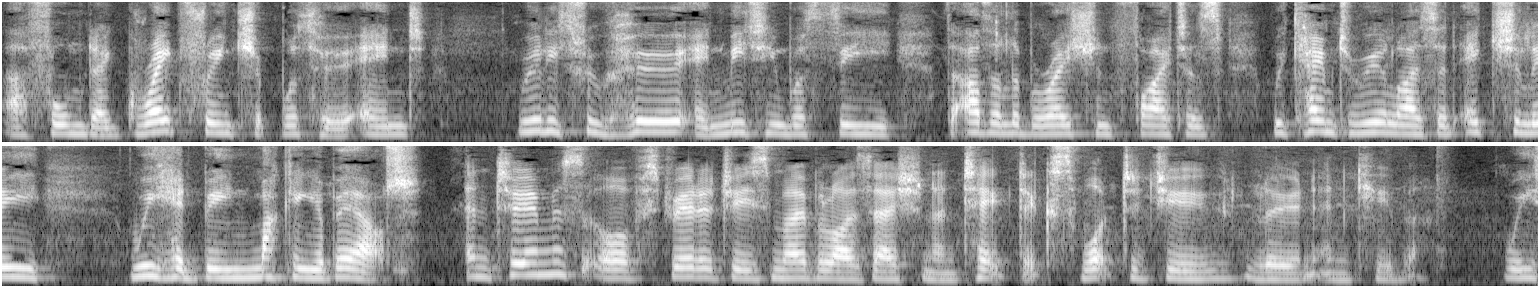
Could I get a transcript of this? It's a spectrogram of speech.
uh, formed a great friendship with her. And really, through her and meeting with the, the other liberation fighters, we came to realise that actually we had been mucking about. In terms of strategies, mobilisation, and tactics, what did you learn in Cuba? We,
